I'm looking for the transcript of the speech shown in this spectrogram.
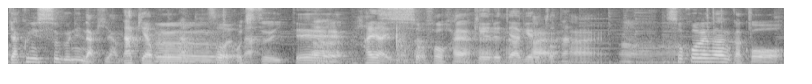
逆にすぐに泣き止む。泣き止むうん。そう落ち着いて。うん。早いそうそう早い。受け入れてあげるとな。はいそこでなんかこ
